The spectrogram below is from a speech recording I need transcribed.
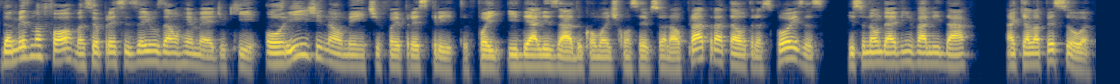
Da mesma forma, se eu precisei usar um remédio que originalmente foi prescrito, foi idealizado como anticoncepcional para tratar outras coisas, isso não deve invalidar aquela pessoa.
